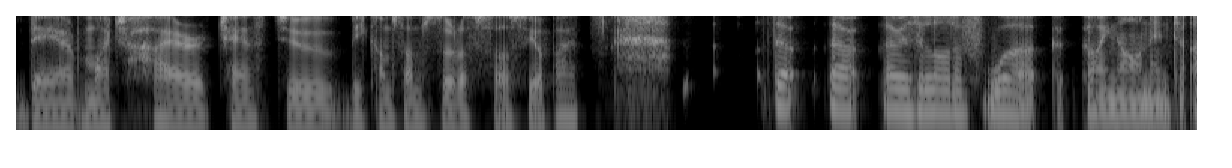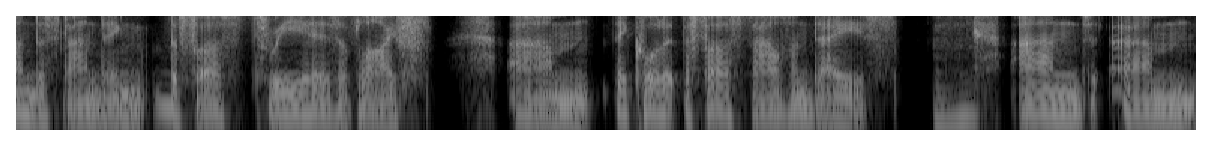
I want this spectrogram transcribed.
they are much higher chance to become some sort of sociopaths. there, there, there is a lot of work going on into understanding the first three years of life. Um, they call it the first thousand days. Mhm. And um,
